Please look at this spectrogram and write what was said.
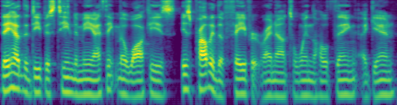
they have the deepest team to me. I think Milwaukee is, is probably the favorite right now to win the whole thing again.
